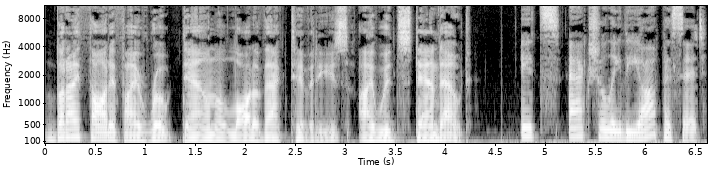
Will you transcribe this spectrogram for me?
But I thought if I wrote down a lot of activities, I would stand out. It's actually the opposite.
